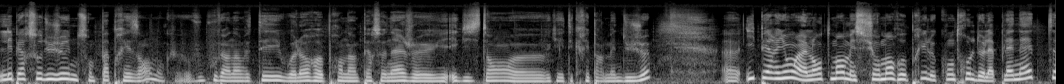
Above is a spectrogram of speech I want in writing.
Les persos du jeu ne sont pas présents, donc euh, vous pouvez en inviter ou alors prendre un personnage existant qui a été créé par le maître du jeu. Hyperion a lentement mais sûrement repris le contrôle de la planète.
